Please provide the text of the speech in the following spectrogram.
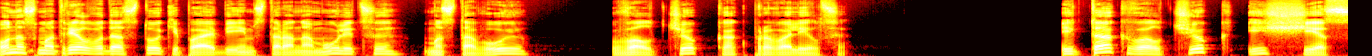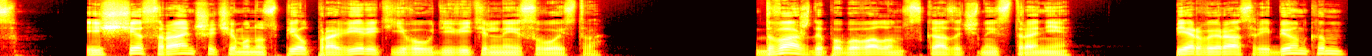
Он осмотрел водостоки по обеим сторонам улицы, мостовую. Волчок как провалился. Итак, волчок исчез. Исчез раньше, чем он успел проверить его удивительные свойства. Дважды побывал он в сказочной стране. Первый раз ребенком,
